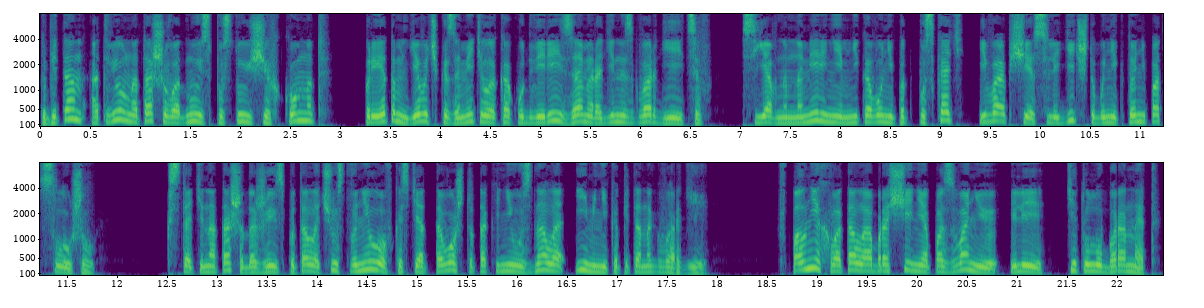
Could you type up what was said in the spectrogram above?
Капитан отвел Наташу в одну из пустующих комнат, при этом девочка заметила, как у дверей замер один из гвардейцев, с явным намерением никого не подпускать и вообще следить, чтобы никто не подслушал. Кстати, Наташа даже испытала чувство неловкости от того, что так и не узнала имени капитана гвардии. Вполне хватало обращения по званию или титулу баронет.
